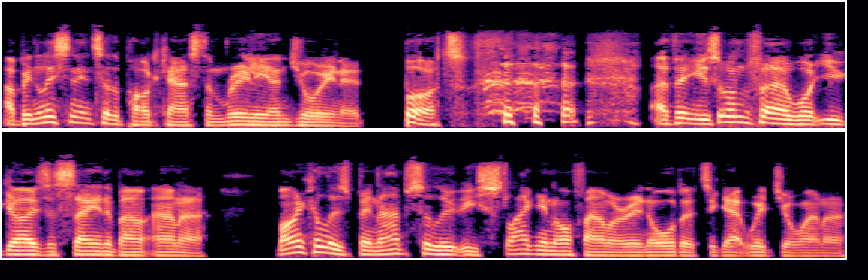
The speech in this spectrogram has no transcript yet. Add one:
I've been listening to the podcast and really enjoying it, but I think it's unfair what you guys are saying about Anna. Michael has been absolutely slagging off Anna in order to get with Joanna.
